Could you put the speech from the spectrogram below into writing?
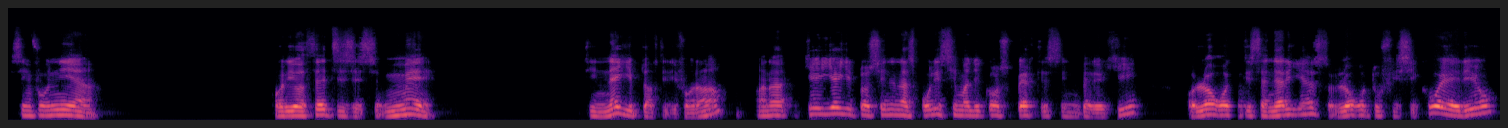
συμφωνία οριοθέτησης με την Αίγυπτο αυτή τη φορά, αλλά και η Αίγυπτος είναι ένας πολύ σημαντικός παίχτης στην περιοχή, ο λόγω της ενέργειας, λόγω του φυσικού αερίου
